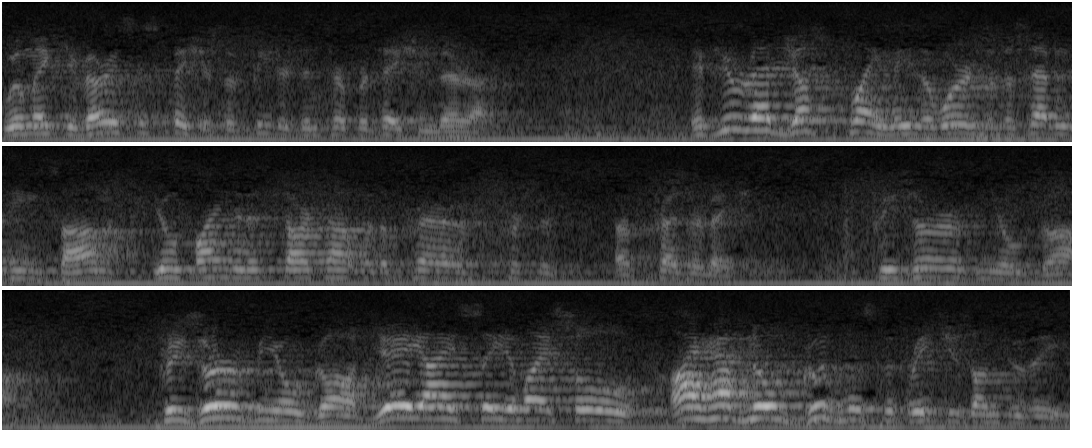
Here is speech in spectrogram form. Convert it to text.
will make you very suspicious of Peter's interpretation thereof. If you read just plainly the words of the 17th Psalm, you'll find that it starts out with a prayer of, preservation. Preserve me, O God. Preserve me, O God. Yea, I say to my soul, I have no goodness that reaches unto thee.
